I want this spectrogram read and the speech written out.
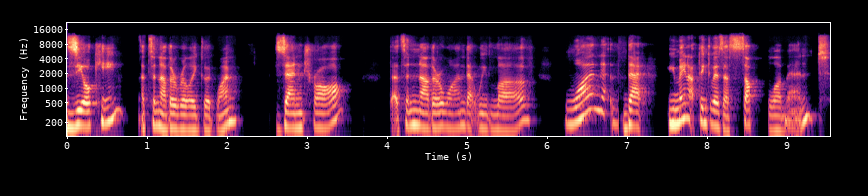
Zylkene, that's another really good one. Zentrol, that's another one that we love. One that you may not think of as a supplement,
